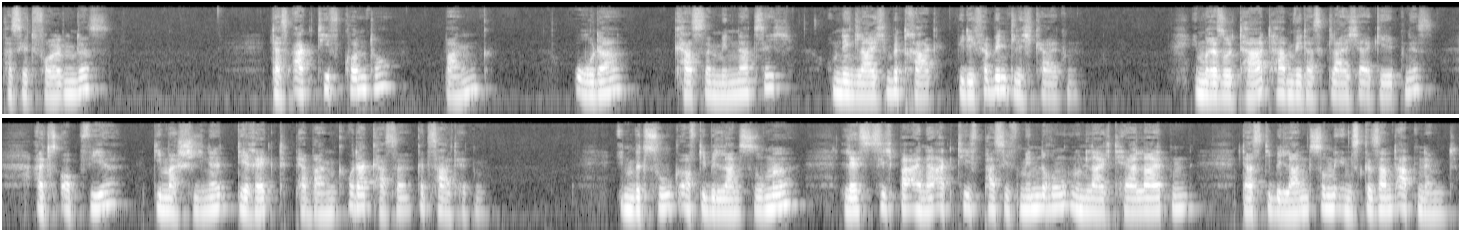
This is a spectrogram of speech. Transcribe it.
passiert Folgendes. Das Aktivkonto, Bank oder Kasse mindert sich um den gleichen Betrag wie die Verbindlichkeiten. Im Resultat haben wir das gleiche Ergebnis, als ob wir die Maschine direkt per Bank oder Kasse gezahlt hätten. In Bezug auf die Bilanzsumme lässt sich bei einer Aktiv-Passiv-Minderung nun leicht herleiten, dass die Bilanzsumme insgesamt abnimmt.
